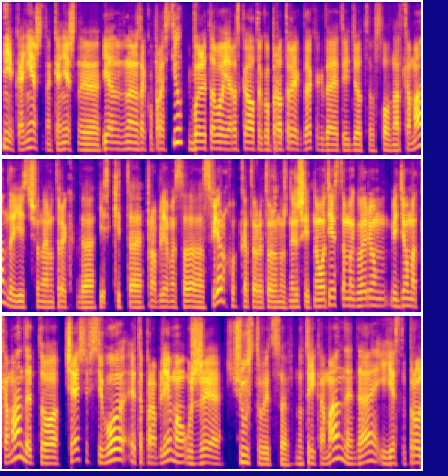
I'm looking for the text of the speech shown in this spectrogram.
Не, конечно, конечно. Я, наверное, так упростил. Более того, я рассказал такой про трек, да, когда это идет условно от команды. Есть еще, наверное, трек, когда есть какие-то проблемы со, сверху, которые тоже нужно решить. Но вот если мы говорим, идем от команды, то чаще всего эта проблема уже чувствуется внутри команды, да, и если проект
